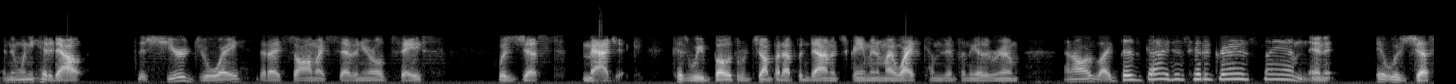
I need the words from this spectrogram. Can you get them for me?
and then when he hit it out, the sheer joy that I saw on my seven year old's face was just magic because we both were jumping up and down and screaming, and my wife comes in from the other room, and I was like, "This guy just hit a grand slam," and it it was just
